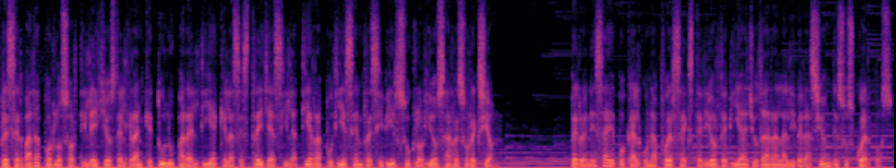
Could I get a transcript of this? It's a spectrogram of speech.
preservada por los sortilegios del gran Ketulu para el día que las estrellas y la tierra pudiesen recibir su gloriosa resurrección. Pero en esa época alguna fuerza exterior debía ayudar a la liberación de sus cuerpos.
